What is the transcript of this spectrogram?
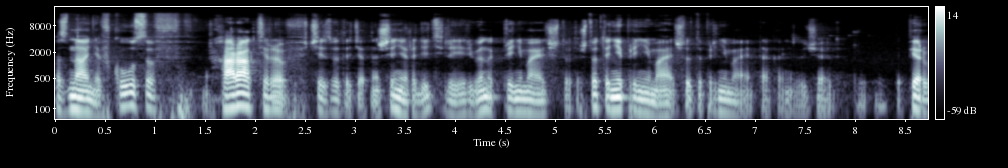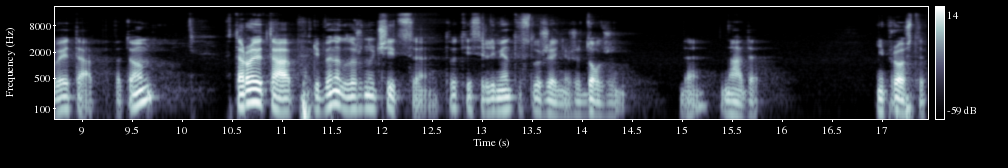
Познание вкусов, характеров через вот эти отношения родителей, и ребенок принимает что-то, что-то не принимает, что-то принимает. Так они изучают. Это первый этап. Потом второй этап. Ребенок должен учиться. Тут есть элементы служения уже. Должен. Да? Надо не просто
